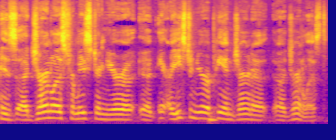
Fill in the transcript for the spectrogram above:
is a journalist from eastern europe uh, eastern european journal, uh, journalist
